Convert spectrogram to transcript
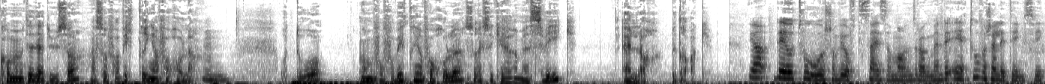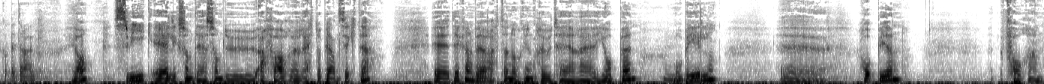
kommer vi til det du sa, altså forvitring av forholdet. Mm. Og da, når vi får forvitring av forholdet, så risikerer vi svik eller bedrag. Ja, det er jo to ord som vi ofte sier som andrag, men det er to forskjellige ting, svik og bedrag. Ja, svik er liksom det som du erfarer rett opp i ansiktet. Eh, det kan være at noen prioriterer jobben, mm. mobilen, eh, hobbyen foran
